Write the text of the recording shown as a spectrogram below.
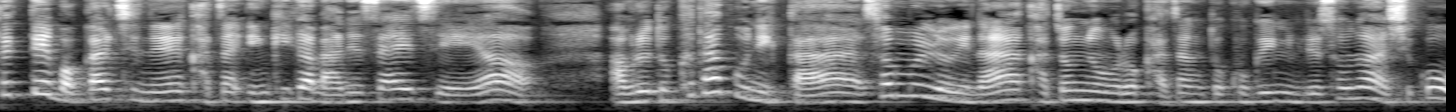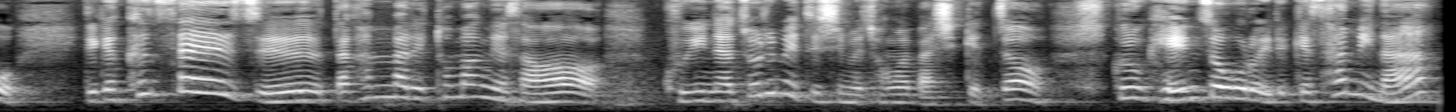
특대 먹갈치는 가장 인기가 많은 사이즈예요. 아무래도 크다 보니까 선물용이나 가정용으로 가장 또 고객님들이 선호하시고 이렇게 큰 사이즈 딱 한 마리 토막 내서 구이나 조림에 드시면 정말 맛있겠죠. 그리고 개인적으로 이렇게 3이나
